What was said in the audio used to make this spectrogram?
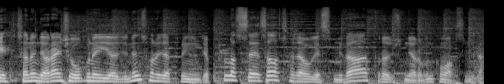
예, 저는 11시 5분에 이어지는 손에 잡히는 경제 플러스에서 찾아오겠습니다. 들어주신 여러분 고맙습니다.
